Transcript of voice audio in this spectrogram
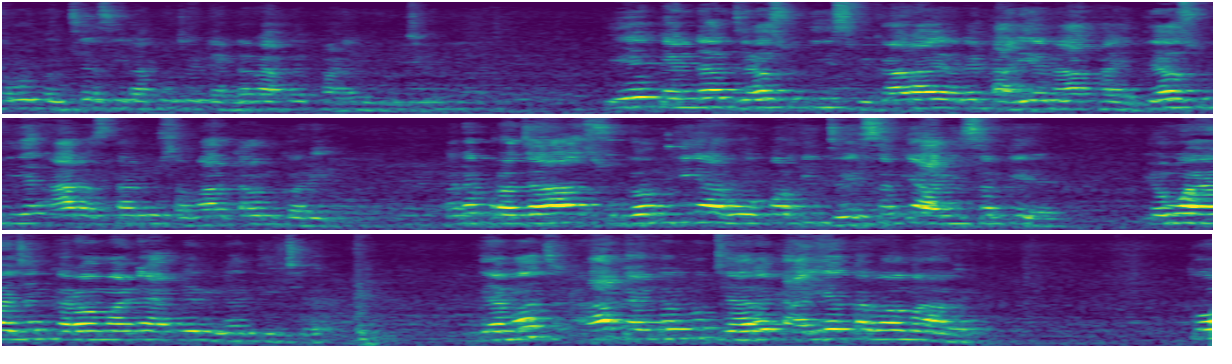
કરોડ પંચ્યાસી લાખનું જે ટેન્ડર આપણે પાડેલું છે, એ ટેન્ડર જ્યાં સુધી સ્વીકારાય અને કાર્ય ના થાય, ત્યાં સુધી આ રસ્તાનું સમારકામ કરી અને પ્રજા સુગમથી આ રોડ પરથી જઈ શકે, આવી શકે એવું આયોજન કરવા માટે આપણે વિનંતી છે. તેમજ આ ટેન્ડરનું જ્યારે કાર્ય કરવામાં આવે તો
